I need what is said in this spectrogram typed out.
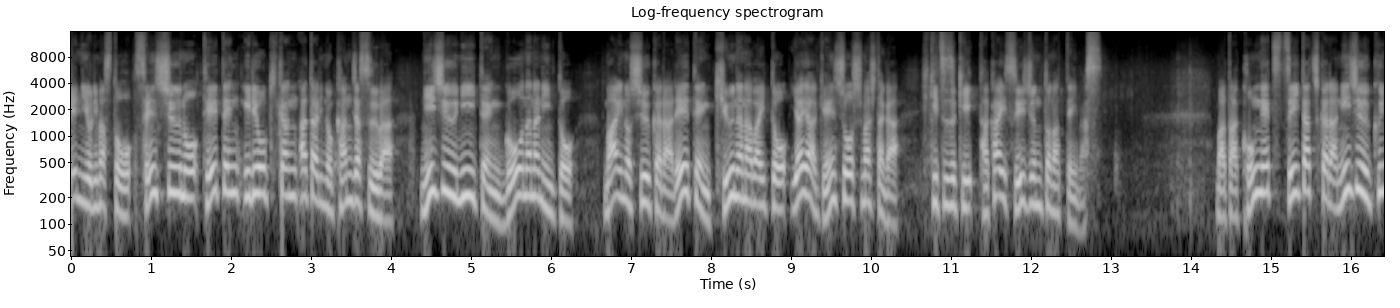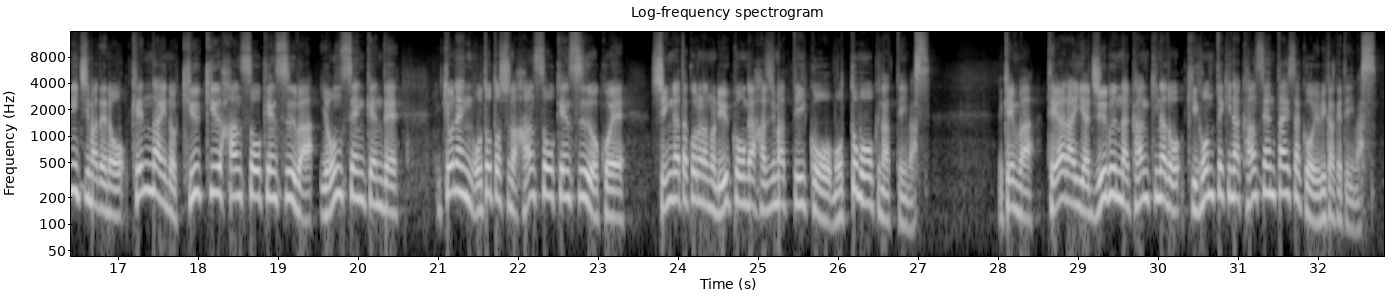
県によりますと先週の定点医療機関当たりの患者数は22.57人と前の週から0.97倍とやや減少しましたが引き続き高い水準となっています。また今月1日から29日までの県内の救急搬送件数は4000件で去年おととしの搬送件数を超え新型コロナの流行が始まって以降最も多くなっています。県は手洗いや十分な換気など基本的な感染対策を呼びかけています。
